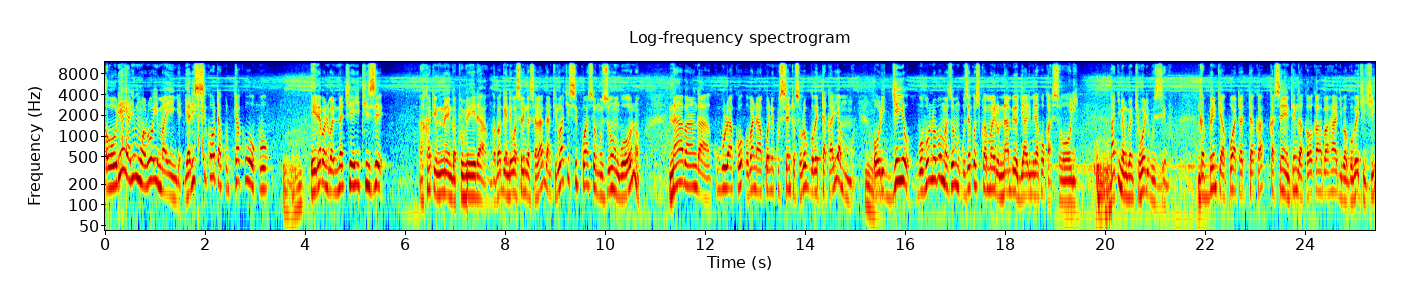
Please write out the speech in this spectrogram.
Oli eyali muwalwoyi mayinja yali sikoota ku ttaka okwo. Era bano balina kyeyitize. Kakati mune nga tubeera awo nga bagenda ewasale nga salaga nti lwaki sikwasa omuzungu ono? Naaba nga akugulako oba nakuwa ne ku ssente osobole okugoba ettaka lyammwe olijjeyo bwobona oba omaze omuguzeko sukamairo namba eyo gyalimirako kasooli. Haji nga muga nti wali buzibu. Nga bbe nti akwata ttaka kasente ngaakawaka abahaji bagobe kiki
